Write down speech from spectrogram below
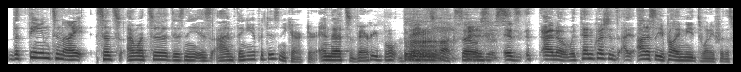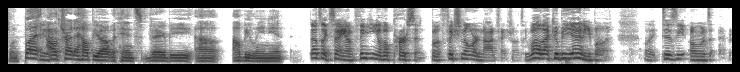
the theme tonight, since I went to Disney, is I'm thinking of a Disney character, and that's very bo- vague as fuck. So Jesus. it's I know with ten questions, I honestly you probably need twenty for this one, but Yeah. I'll try to help you out with hints. Very be uh, I'll be lenient. That's like saying I'm thinking of a person, both fictional or non-fictional. It's like, well, that could be anybody. Like Disney owns. Every-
